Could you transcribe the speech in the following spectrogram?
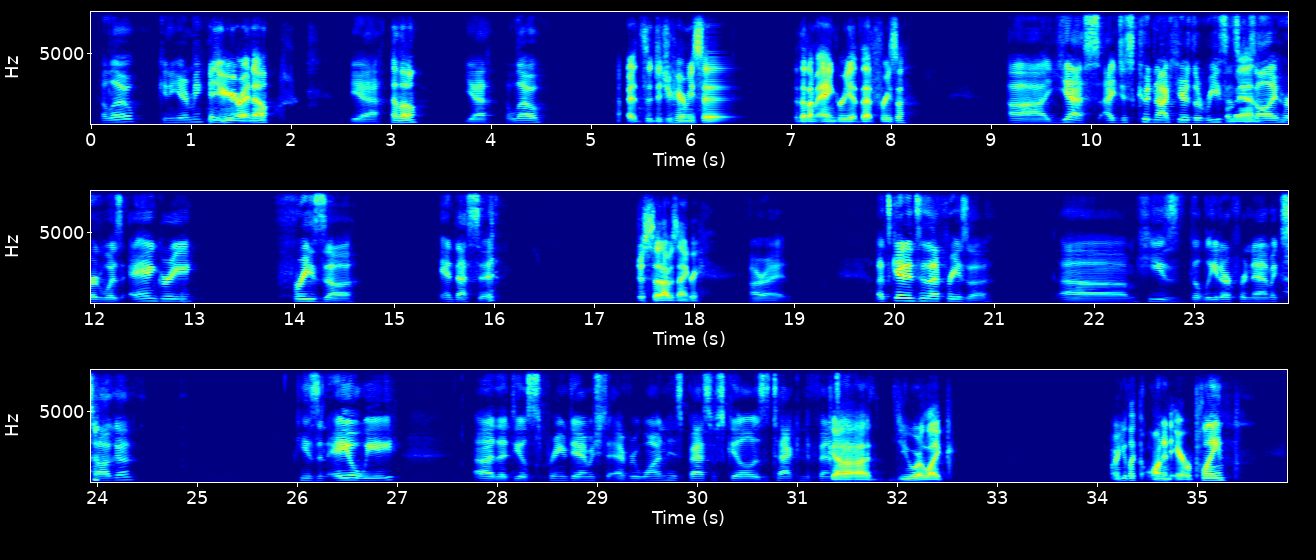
Hello? Can you hear me? Can you hear me right now? Yeah. Hello. Yeah. Hello? All right, so did you hear me say that I'm angry at that Frieza? Uh yes, I just could not hear the reasons because man. all I heard was angry, Frieza, and that's it. Just said I was angry. All right. Let's get into that Frieza. Um, he's the leader for Namek Saga. He's an AoE uh, that deals supreme damage to everyone. His passive skill is attack and defense. God, you are like, are you like on an airplane?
